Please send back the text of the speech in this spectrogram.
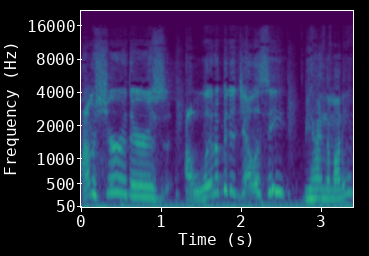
I'm sure there's a little bit of jealousy behind the money.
